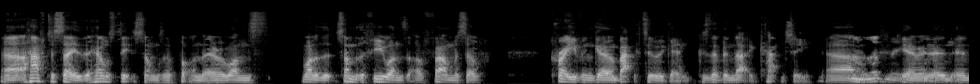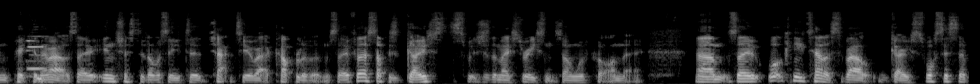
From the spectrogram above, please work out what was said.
Uh, I have to say the Hell's Ditch songs I've put on there are ones one of the some of the few ones that I've found myself craving going back to again because they've been that catchy. Um, oh, lovely. You know, and, and, picking them out. So interested, obviously, to chat to you about a couple of them. So first up is Ghosts, which is the most recent song we've put on there. Um, so what can you tell us about Ghosts? What's this? A,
